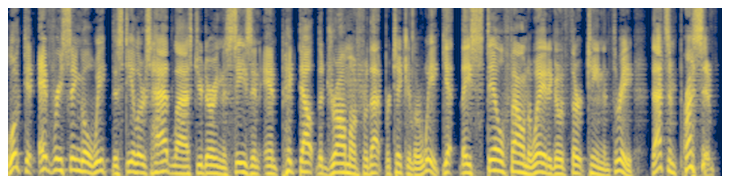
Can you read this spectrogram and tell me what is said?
looked at every single week the Steelers had last year during the season and picked out the drama for that particular week. Yet they still found a way to go 13 and 3. That's impressive.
